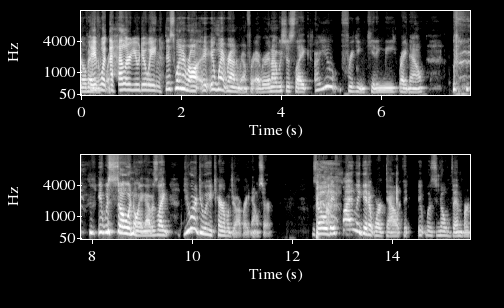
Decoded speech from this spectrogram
November. Dave, what 4th the hell are you doing? this went around it went round and round forever and i was just like are you freaking kidding me right now it was so annoying i was like you are doing a terrible job right now sir so they finally get it worked out that it was november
